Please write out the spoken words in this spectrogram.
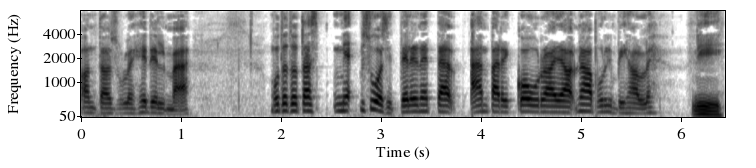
antaa sulle hedelmää. Mutta tota, suosittelen, että ämpäri kouraa ja naapurin pihalle. Niin.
